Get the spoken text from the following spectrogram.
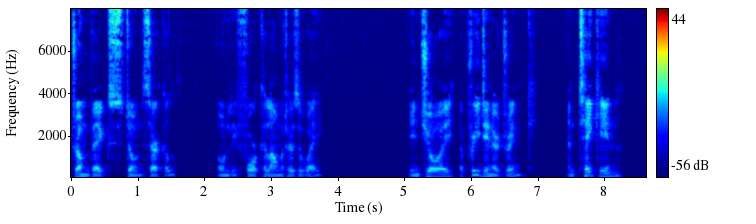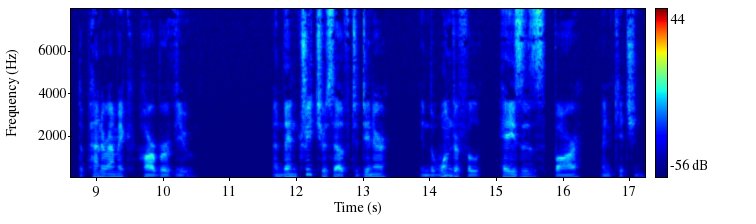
Drombeg Stone Circle, only four kilometres away. Enjoy a pre dinner drink and take in the panoramic harbour view. And then treat yourself to dinner in the wonderful Hayes's Bar and Kitchen.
